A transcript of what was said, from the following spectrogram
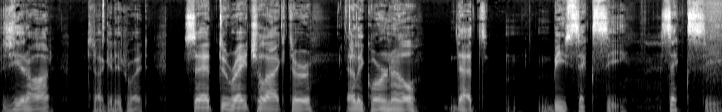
Girard, did I get it right? Said to Rachel actor Ellie Cornell that be sexy. Sexy.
